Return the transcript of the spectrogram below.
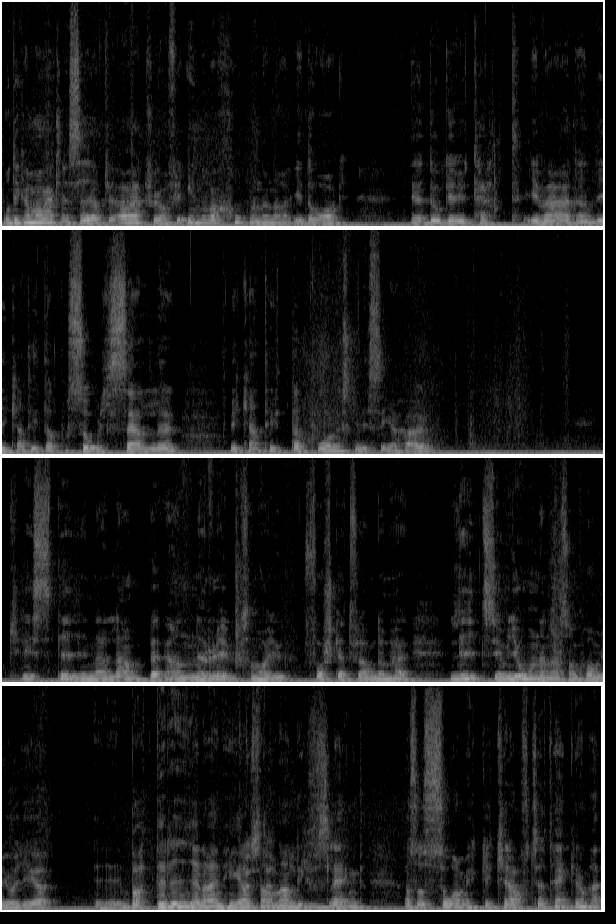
Och det kan man verkligen säga att vi är tror jag, för innovationerna idag eh, duggar ju tätt i världen. Vi kan titta på solceller, vi kan titta på, nu ska vi se här, Kristina Lampe Önnerud som har ju forskat fram de här litiumjonerna som kommer ju att ge eh, batterierna en helt annan livslängd. Alltså så mycket kraft. Så jag tänker de här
